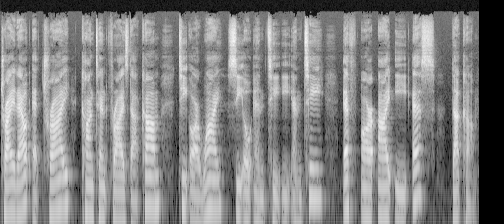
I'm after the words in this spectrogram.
Try it out at trycontentfries.com, T R Y C O N T E N T F R I E S.com.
